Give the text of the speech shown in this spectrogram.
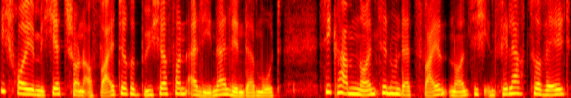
Ich freue mich jetzt schon auf weitere Bücher von Alina Lindermuth. Sie kam 1992 in Villach zur Welt,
